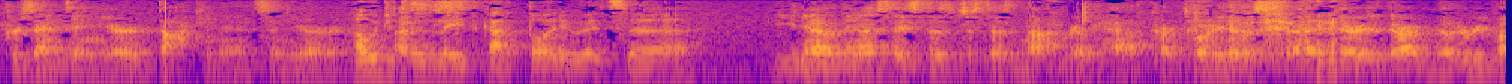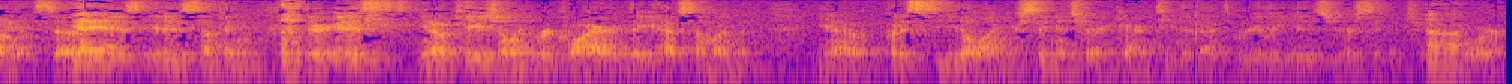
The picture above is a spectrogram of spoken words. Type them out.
presenting your documents and your. How would you translate cartorio? It's. Uh, you, you know, the United States does, just does not really have cartorios. uh, there, there are notary publics, so yeah, yeah. It, is, it is something. There, it is you know occasionally required that you have someone you know, put a seal on your signature and guarantee that that really is your signature uh-huh. for,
